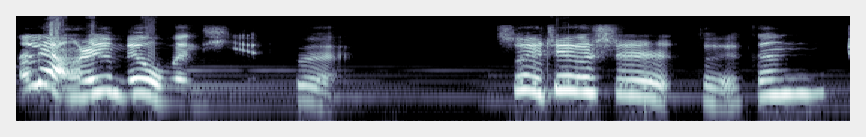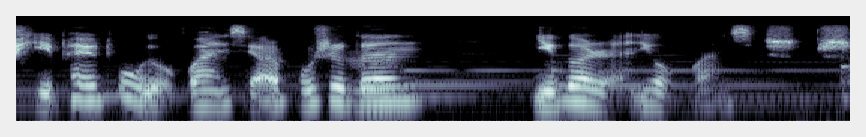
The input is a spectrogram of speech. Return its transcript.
那两个人就没有问题。对，所以这个是对跟匹配度有关系，而不是跟一个人有关系，是不是？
